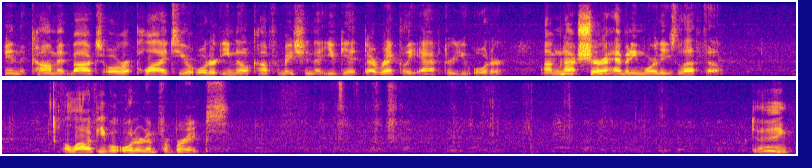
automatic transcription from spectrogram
in the comment box or reply to your order email confirmation that you get directly after you order. I'm not sure I have any more of these left though. A lot of people ordered them for breaks. Dang.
